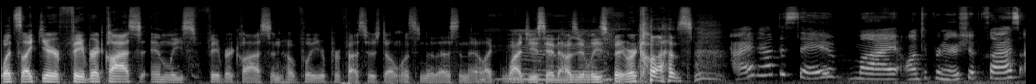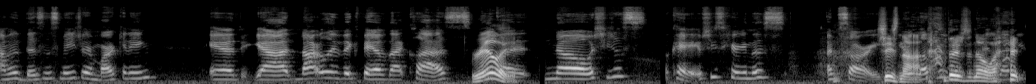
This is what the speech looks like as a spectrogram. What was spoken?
What's like your favorite class and least favorite class? And hopefully your professors don't listen to this and they're like, why'd you say that was your least favorite class? I'd have to say my entrepreneurship class. I'm a business major in marketing. And yeah, not really a big fan of that class. Really? no, she just okay, if she's hearing this, I'm sorry. She's not. There's no way.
